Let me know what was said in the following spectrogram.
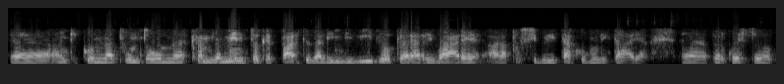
eh, anche con appunto un cambiamento che parte dall'individuo per arrivare alla possibilità comunitaria, eh, per questo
